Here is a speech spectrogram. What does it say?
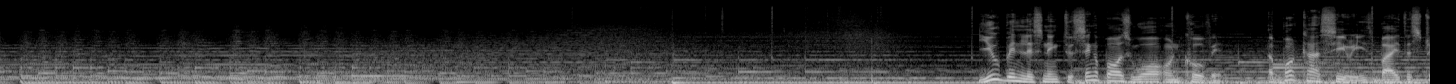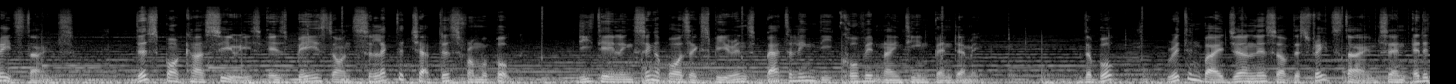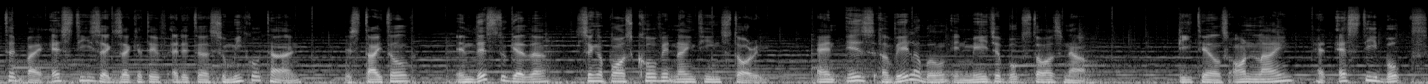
You've been listening to Singapore's War on COVID, a podcast series by The Straits Times. This podcast series is based on selected chapters from a book detailing Singapore's experience battling the COVID 19 pandemic. The book, written by journalists of The Straits Times and edited by ST's executive editor Sumiko Tan, is titled In This Together Singapore's COVID 19 Story and is available in major bookstores now. Details online at stbooks.sg.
